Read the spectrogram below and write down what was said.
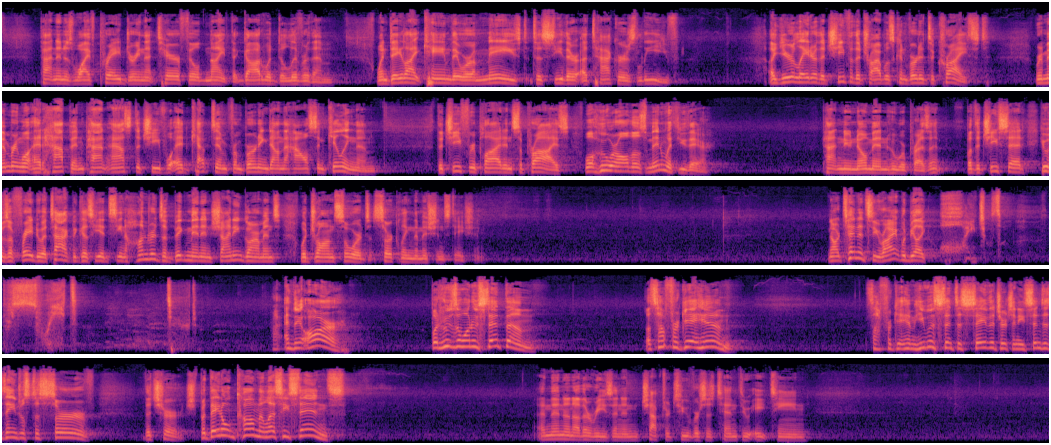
Paton and his wife prayed during that terror filled night that God would deliver them. When daylight came, they were amazed to see their attackers leave. A year later, the chief of the tribe was converted to Christ. Remembering what had happened, Paton asked the chief what had kept him from burning down the house and killing them. The chief replied in surprise, Well, who were all those men with you there? Paton knew no men who were present. But the chief said he was afraid to attack because he had seen hundreds of big men in shining garments with drawn swords circling the mission station. Now, our tendency, right, would be like, oh, angels, they're sweet. Dude, And they are. But who's the one who sent them? Let's not forget him. Let's not forget him. He was sent to save the church and he sent his angels to serve the church. But they don't come unless he sends. And then another reason in chapter 2, verses 10 through 18.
